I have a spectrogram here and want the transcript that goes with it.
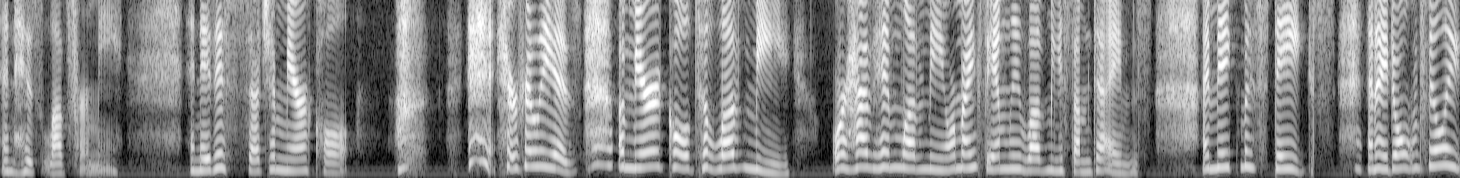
and his love for me. And it is such a miracle. it really is a miracle to love me or have him love me or my family love me sometimes. I make mistakes and I don't feel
